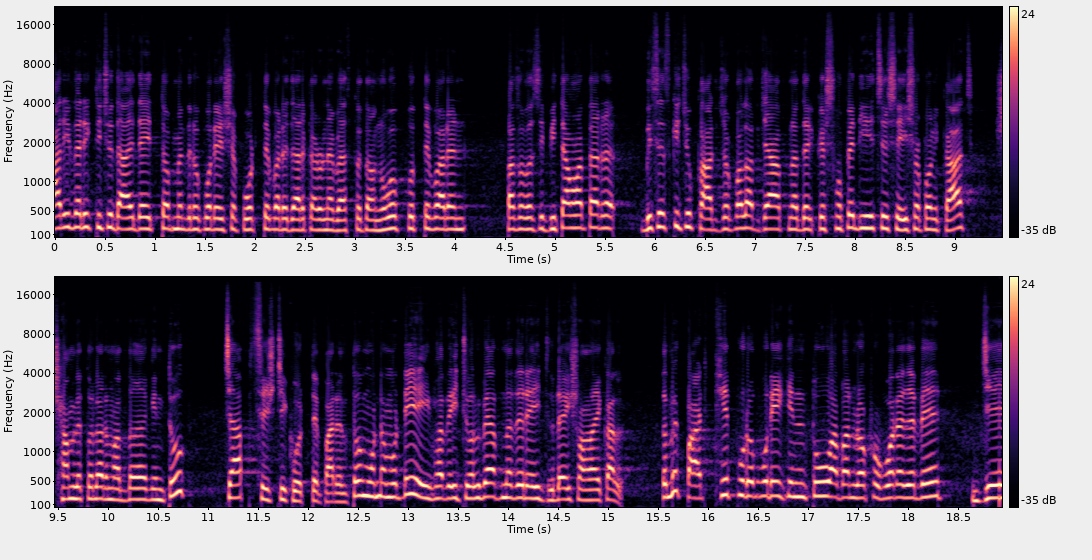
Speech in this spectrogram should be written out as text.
পারিবারিক কিছু দায় দায়িত্ব আপনাদের উপরে এসে পড়তে পারে, যার কারণে ব্যস্ততা অনুভব করতে পারেন। পাশাপাশি পিতামাতার বিশেষ কিছু কার্যকলাপ যা আপনাদেরকে সঁপে দিয়েছে, সেই সকল কাজ সামলে তোলার মাধ্যমে কিন্তু চাপ সৃষ্টি করতে পারেন। তো মোটামুটি এইভাবেই চলবে আপনাদের এই জুলাই সময়কাল। তবে পার্থিব পুরোপুরি কিন্তু আবার লক্ষ্য করা যাবে যে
